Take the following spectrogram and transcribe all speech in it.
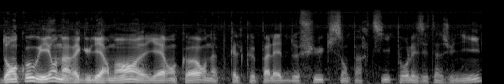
Donc oui, on a régulièrement, hier encore, on a quelques palettes de fûts qui sont partis pour les États-Unis.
